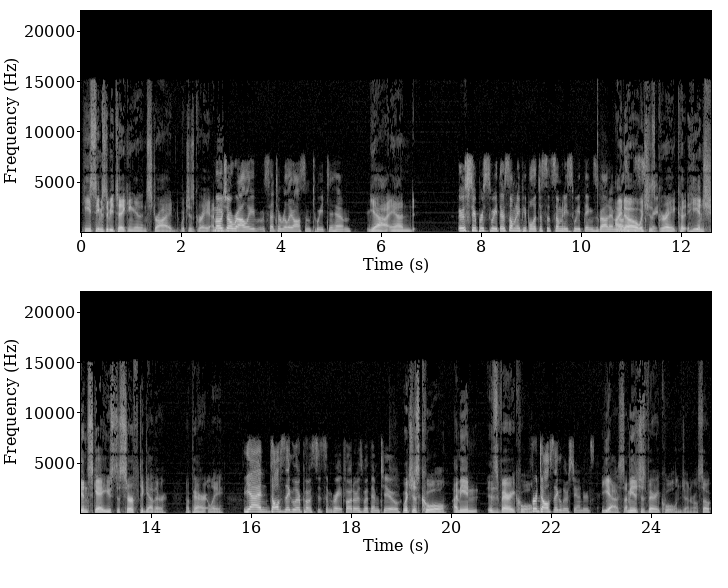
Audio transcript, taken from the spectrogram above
he seems to be taking it in stride, which is great. I mean, Mojo Rawley sent a really awesome tweet to him. yeah, and It was super sweet. There's so many people that just said so many sweet things about him. I like, know, this which is great. 'Cause he and Shinsuke used to surf together, apparently, Yeah, and Dolph Ziggler posted some great photos with him too. which is cool. I mean, it's very cool. For Dolph Ziggler standards. yes, I mean it's just very cool in general. So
